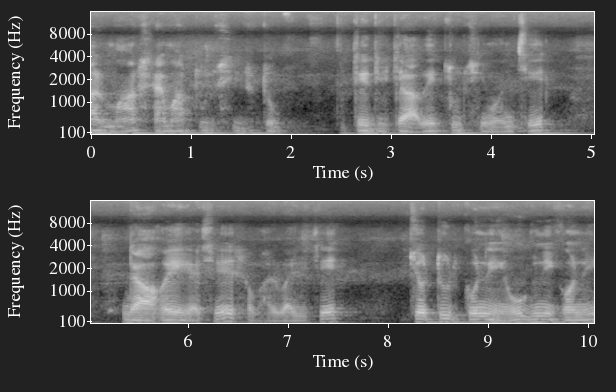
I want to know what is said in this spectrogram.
আর মা শ্যামা তুলসী দুটো পুঁতে দিতে হবে তুলসী মঞ্চে। দেওয়া হয়ে গেছে সবার বাড়িতে। চতুর্কোণে, অগ্নিকোণে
